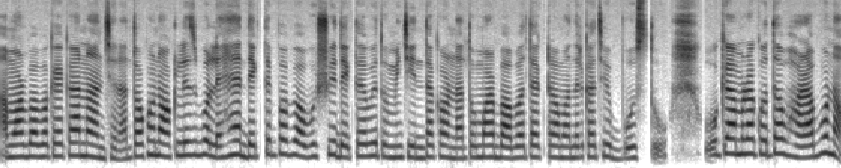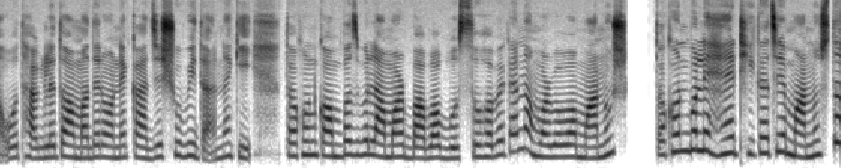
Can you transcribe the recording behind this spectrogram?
আমার বাবাকে কেন আনছে না? তখন অখিলেশ বলে হ্যাঁ দেখতে পাবে, অবশ্যই দেখতে পাবে, তুমি চিন্তা করো না, তোমার বাবা তো একটা আমাদের কাছে বস্তু। ওকে আমরা কোথাও হারাবো না, ও থাকলে তো আমাদের অনেক কাজের সুবিধা, নাকি? তখন কম্পাস বলে, আমার বাবা বস্তু হবে কেন? আমার বাবা মানুষ তখন বলে হ্যাঁ ঠিক আছে, মানুষ তো।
